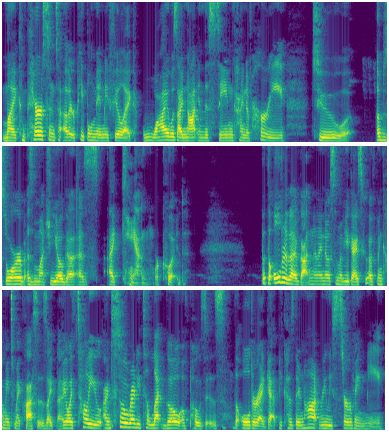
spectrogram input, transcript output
my comparison to other people made me feel like, why was I not in this same kind of hurry to absorb as much yoga as I can or could? But the older that I've gotten, and I know some of you guys who have been coming to my classes, I, I always tell you I'm so ready to let go of poses the older I get because they're not really serving me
